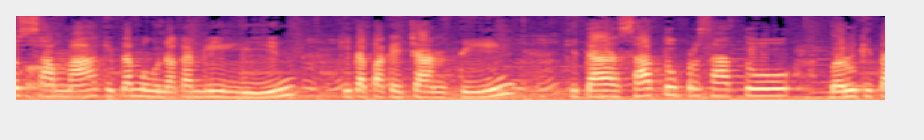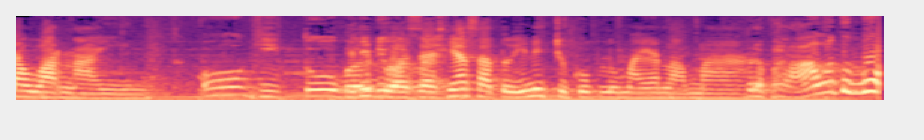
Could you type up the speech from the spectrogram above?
Terus sama kita menggunakan lilin, mm -hmm. kita pakai canting, mm -hmm. kita satu persatu baru kita warnain. Oh gitu, baru Jadi prosesnya satu ini cukup lumayan lama. Berapa lama tuh Bu?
